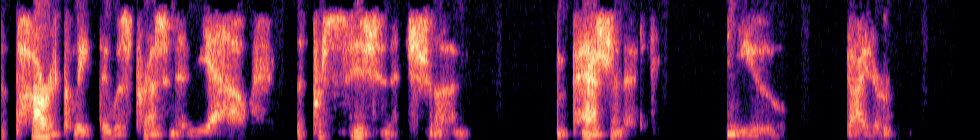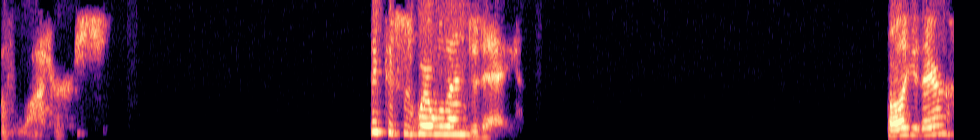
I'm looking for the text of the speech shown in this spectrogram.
the paraclete that was present in Yao, the precision at Shun, compassionate in Yu, guider of waters. I think this is where we'll end today. Paul, you there?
